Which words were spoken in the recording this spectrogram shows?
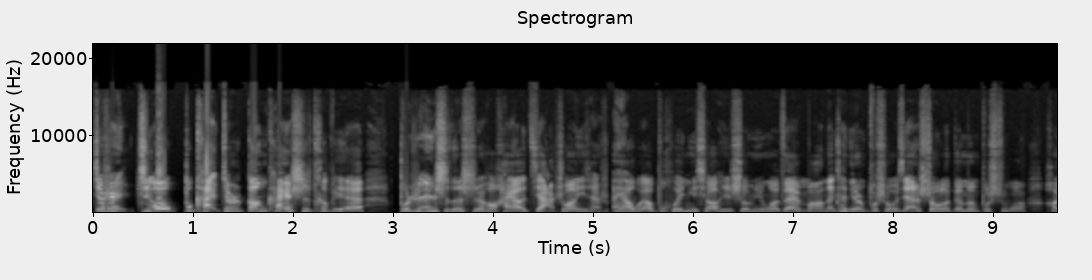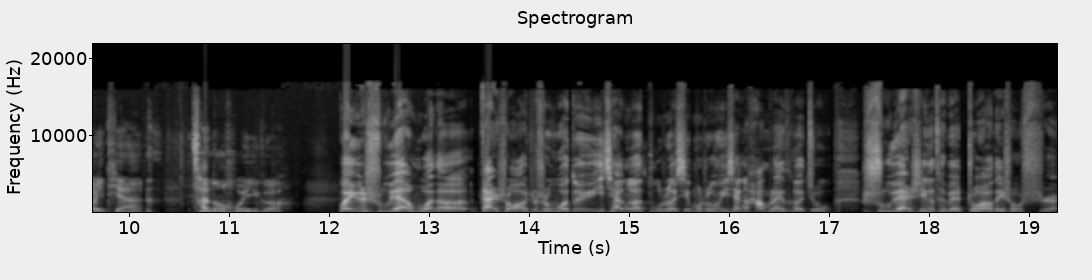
就是只有不开，就是刚开始特别不认识的时候，还要假装一下，说：“哎呀，我要不回你消息，说明我在忙。”那肯定是不熟。现在熟了，根本不说，好几天才能回一个。关于疏远，我的感受啊，就是我对于一千个读者心目中有一千个哈姆雷特，就疏远是一个特别重要的一首诗，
